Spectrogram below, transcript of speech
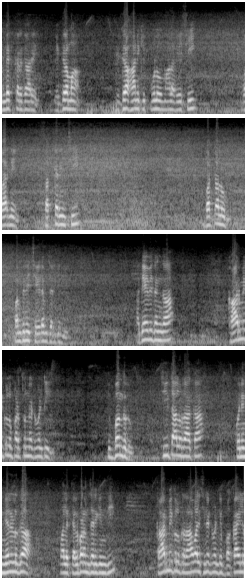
అంబేద్కర్ గారి విగ్రహ విగ్రహానికి పూలమాల వేసి వారిని సత్కరించి బట్టలు పంపిణీ చేయడం జరిగింది. అదేవిధంగా కార్మికులు పడుతున్నటువంటి ఇబ్బందులు జీతాలు రాక కొన్ని నెలలుగా వాళ్ళు తెలపడం జరిగింది. కార్మికులకు రావాల్సినటువంటి బకాయిల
